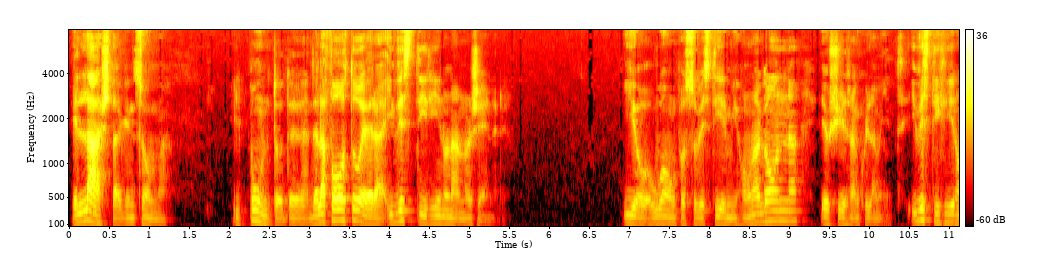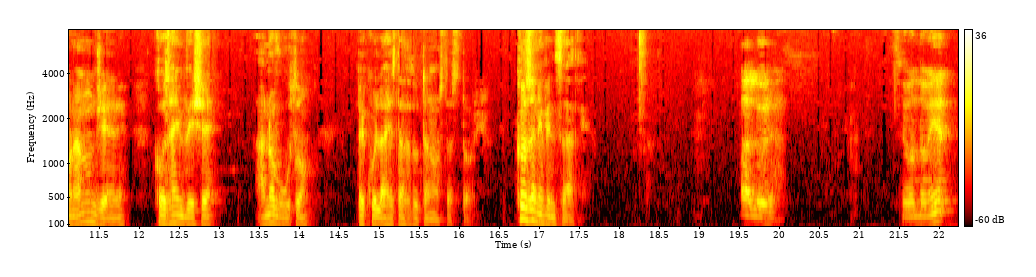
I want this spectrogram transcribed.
e l'hashtag, insomma, il punto de- della foto era i vestiti non hanno genere. Io, uomo, posso vestirmi con una gonna e uscire tranquillamente. I vestiti non hanno un genere, cosa invece hanno avuto per quella che è stata tutta la nostra storia. Cosa ne pensate? Allora, secondo me,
